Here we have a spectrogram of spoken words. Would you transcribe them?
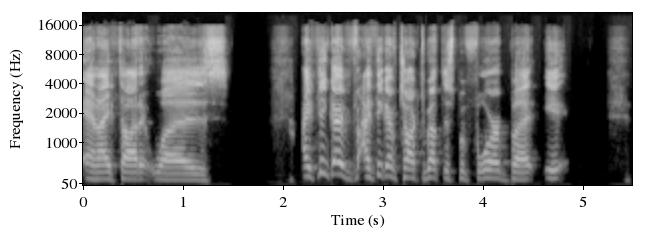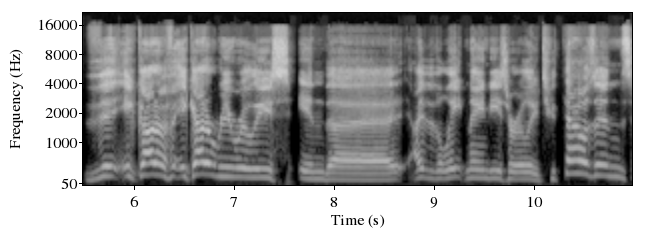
and I thought it was. I think I've I think I've talked about this before, but it the it got a it got a re-release in the either the late 90s or early 2000s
